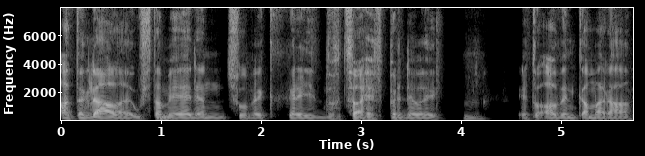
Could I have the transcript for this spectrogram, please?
A tak dále. Už tam je jeden člověk, který docela je v prdeli. Mm. Je to Alvin Kamara,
